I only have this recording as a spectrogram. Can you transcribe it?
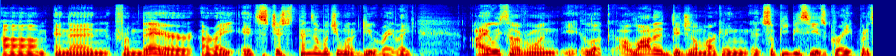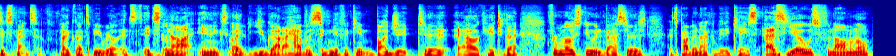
Um, and then from there, all right, it's just depends on what you want to do, right? Like I always tell everyone, look, a lot of digital marketing. Uh, so PPC is great, but it's expensive. Like, let's be real. It's it's sure. not inex- right. like you got to have a significant budget to allocate to that. For most new investors, that's probably not going to be the case. SEO is phenomenal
